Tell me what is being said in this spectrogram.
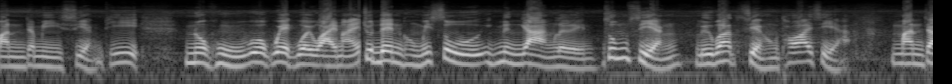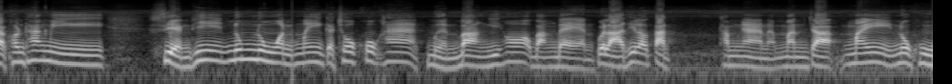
มันจะมีเสียงที่หนวกหูโวกเวกโวยวายไหม จุดเด่นของมิซูอีกหนึ่งอย่างเลย ซุ้มเสียงหรือว่าเสียงของท่อไอเสีย มันจะค่อนข้างมีเสียงที่นุ่มนวลไม่กระโชกโคกหากเหมือนบางยี่ห้อบางแบรนด์ เวลาที่เราตัดทำงานอะมันจะไม่หนวกหู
